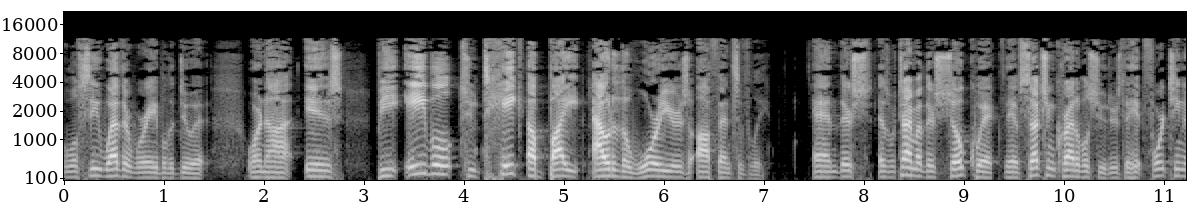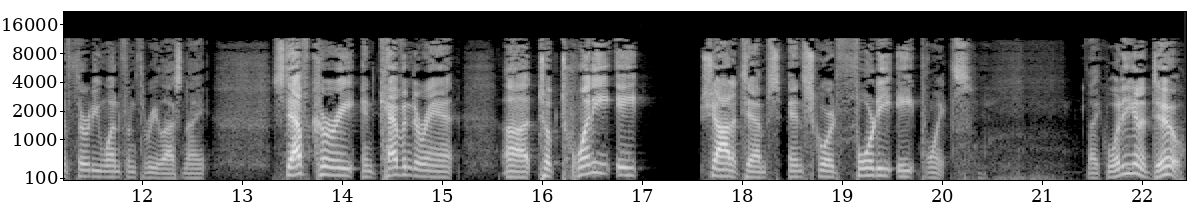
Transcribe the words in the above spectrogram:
we'll see whether we're able to do it or not, is be able to take a bite out of the Warriors offensively. And there's, as we're talking about, they're so quick. They have such incredible shooters. They hit 14 of 31 from three last night. Steph Curry and Kevin Durant uh, took 28 shot attempts and scored 48 points. Like, what are you going to do?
